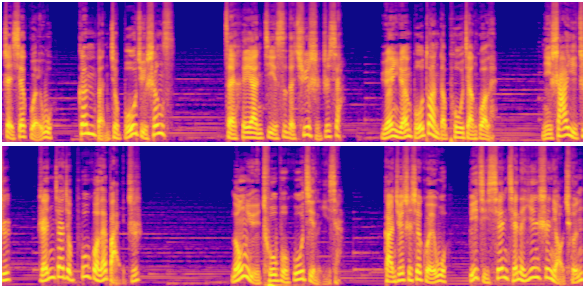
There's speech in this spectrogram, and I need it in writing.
这些鬼物根本就不惧生死，在黑暗祭司的驱使之下，源源不断的扑将过来。你杀一只，人家就扑过来百只。龙宇初步估计了一下，感觉这些鬼物比起先前的阴尸鸟群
